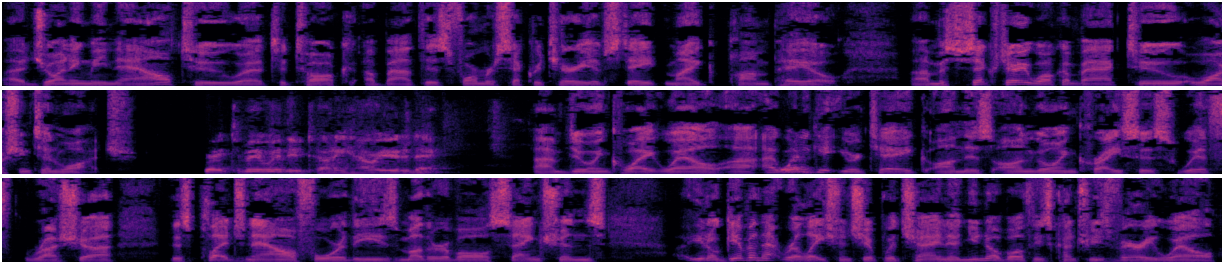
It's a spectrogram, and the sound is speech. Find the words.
Uh, joining me now to uh, to talk about this, former Secretary of State Mike Pompeo. Mr. Secretary, welcome back to Washington Watch. Great to be with you, Tony. How are you today? I'm doing quite well. Uh, I want to get your take on this ongoing crisis with Russia, this pledge now for these mother of all sanctions. You know, given that relationship with China, and you know both these countries very well,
